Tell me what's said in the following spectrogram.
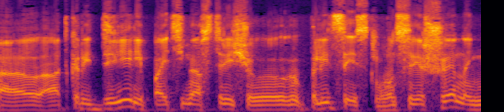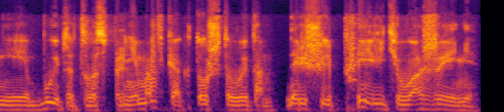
а, открыть дверь и пойти навстречу полицейскому. Он совершенно не будет это воспринимать как то, что вы там решили проявить уважение.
